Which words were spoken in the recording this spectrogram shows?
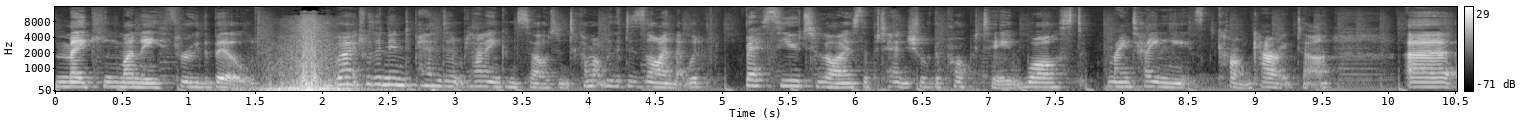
making money through the build. We worked with an independent planning consultant to come up with a design that would best utilise the potential of the property whilst maintaining its current character. Uh,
